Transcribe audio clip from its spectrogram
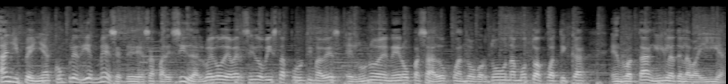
Angie Peña cumple 10 meses de desaparecida luego de haber sido vista por última vez el 1 de enero pasado cuando abordó una moto acuática en Roatán, Islas de la Bahía.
